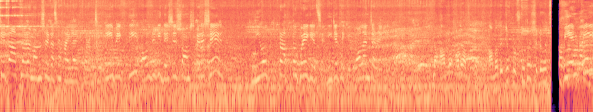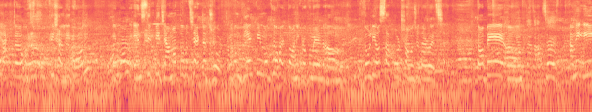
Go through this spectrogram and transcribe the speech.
সেটা আপনারা মানুষের কাছে হাইলাইট করেন যে এই ব্যক্তি অলরেডি দেশের সংস্কারে সে নিয়োগপ্রাপ্ত হয়ে গেছে নিজে থেকে ভলান্টারি মানে আমাদের যে প্রশ্নটা সেটা হচ্ছে বিএনপি একটা হচ্ছে শক্তিশালী দল এবং এনসিপি জামাতও হচ্ছে একটা জোট এবং বিএনপির মধ্যে হয়তো অনেক রকমের দলীয় সাপোর্ট সমঝোতা রয়েছে। তবে আমি এই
